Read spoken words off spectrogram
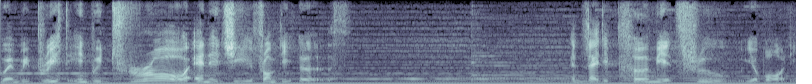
When we breathe in, we draw energy from the earth and let it permeate through your body.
